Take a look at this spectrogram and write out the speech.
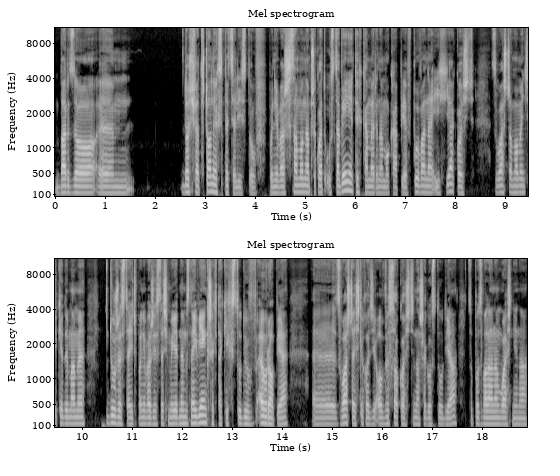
bardzo doświadczonych specjalistów, ponieważ samo na przykład ustawienie tych kamer na mockupie wpływa na ich jakość, zwłaszcza w momencie, kiedy mamy duży stage, ponieważ jesteśmy jednym z największych takich studiów w Europie, e, zwłaszcza jeśli chodzi o wysokość naszego studia, co pozwala nam właśnie na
